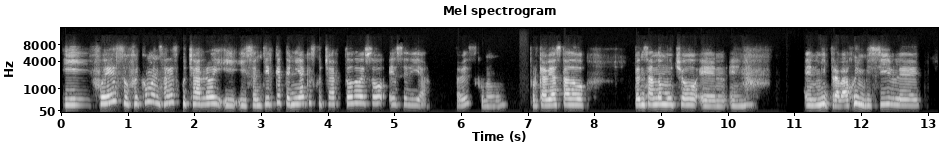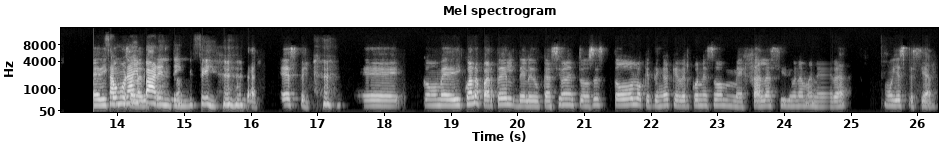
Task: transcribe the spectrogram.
y fue eso, fue comenzar a escucharlo y, sentir que tenía que escuchar todo eso ese día, ¿sabes? Como, porque había estado pensando mucho en, en, mi trabajo invisible. Samurai Parenting, sí. Este. Eh, como me dedico a la parte de, la educación, entonces todo lo que tenga que ver con eso me jala así de una manera muy especial.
